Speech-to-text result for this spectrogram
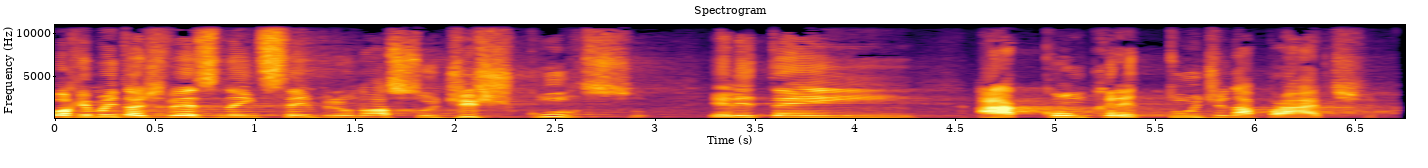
Porque muitas vezes nem sempre o nosso discurso ele tem a concretude na prática.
